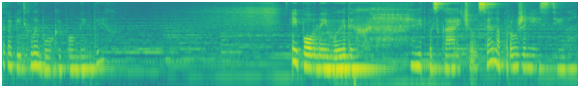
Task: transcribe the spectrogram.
Зробіть глибокий повний вдих і повний видих, відпускаючи усе напруження із тіла.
